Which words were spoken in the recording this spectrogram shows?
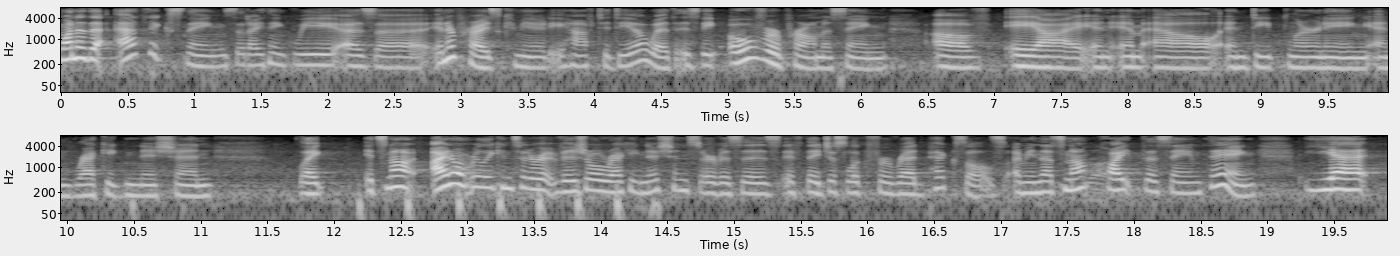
one of the ethics things that I think we as a enterprise community have to deal with is the over-promising of AI and ML and deep learning and recognition. Like, it's not, I don't really consider it visual recognition services if they just look for red pixels. I mean, that's not quite the same thing. Yet,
